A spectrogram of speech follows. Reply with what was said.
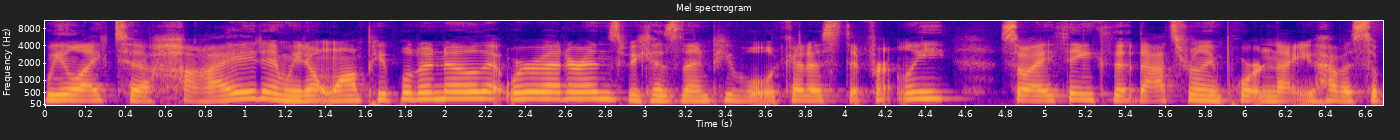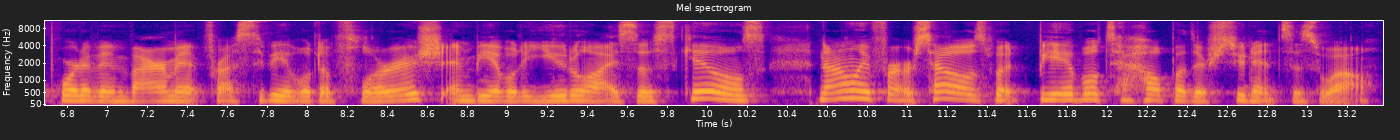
we like to hide and we don't want people to know that we're veterans because then people look at us differently. So I think that that's really important that you have a supportive environment for us to be able to flourish and be able to utilize those skills, not only for ourselves, but be able to help other students as well.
